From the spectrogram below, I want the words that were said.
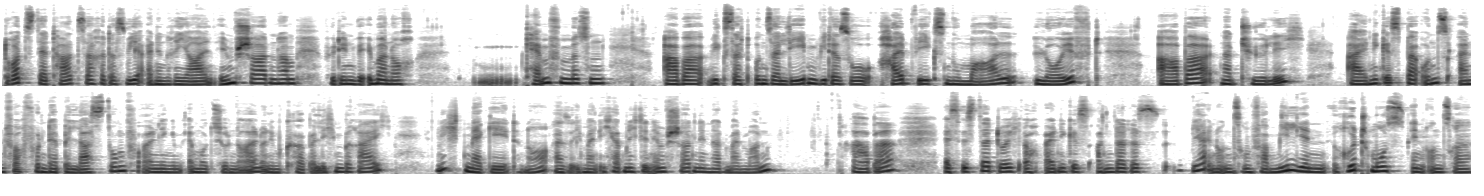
trotz der Tatsache, dass wir einen realen Impfschaden haben, für den wir immer noch ähm, kämpfen müssen. Aber wie gesagt, unser Leben wieder so halbwegs normal läuft. Aber natürlich einiges bei uns einfach von der Belastung, vor allen Dingen im emotionalen und im körperlichen Bereich, nicht mehr geht. Ne? Also ich meine, ich habe nicht den Impfschaden, den hat mein Mann. Aber es ist dadurch auch einiges anderes ja, in unserem Familienrhythmus, in unserer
